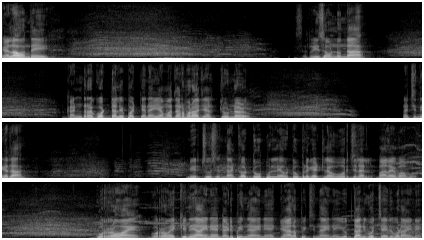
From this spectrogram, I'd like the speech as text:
ఎలా ఉంది? రీసౌండ్ ఉందా? గండ్రగొడ్డలి పట్టిన యమధర్మరాజు ఎట్లున్నాడు? నచ్చింది కదా? మీరు చూసిన దాంట్లో డూపులు లేవు డూప్లికేట్ లేవు ఒరిజినల్ బాలయ్య బాబు. గుర్రం ఆయన గుర్రం ఎక్కింది ఆయనే నడిపింది ఆయనే గ్యాలపించింది ఆయనే యుద్ధానికి వచ్చేది కూడా ఆయనే.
